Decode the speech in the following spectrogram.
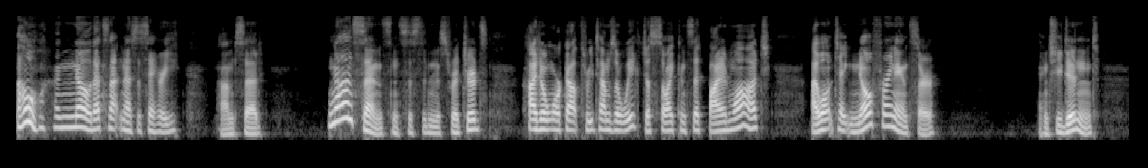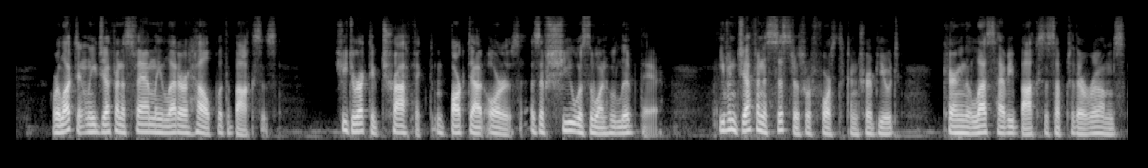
Oh, no, that's not necessary, Mom said. Nonsense, insisted Miss Richards. I don't work out three times a week just so I can sit by and watch. I won't take no for an answer. And she didn't. Reluctantly, Jeff and his family let her help with the boxes. She directed traffic and barked out orders as if she was the one who lived there. Even Jeff and his sisters were forced to contribute, carrying the less heavy boxes up to their rooms.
